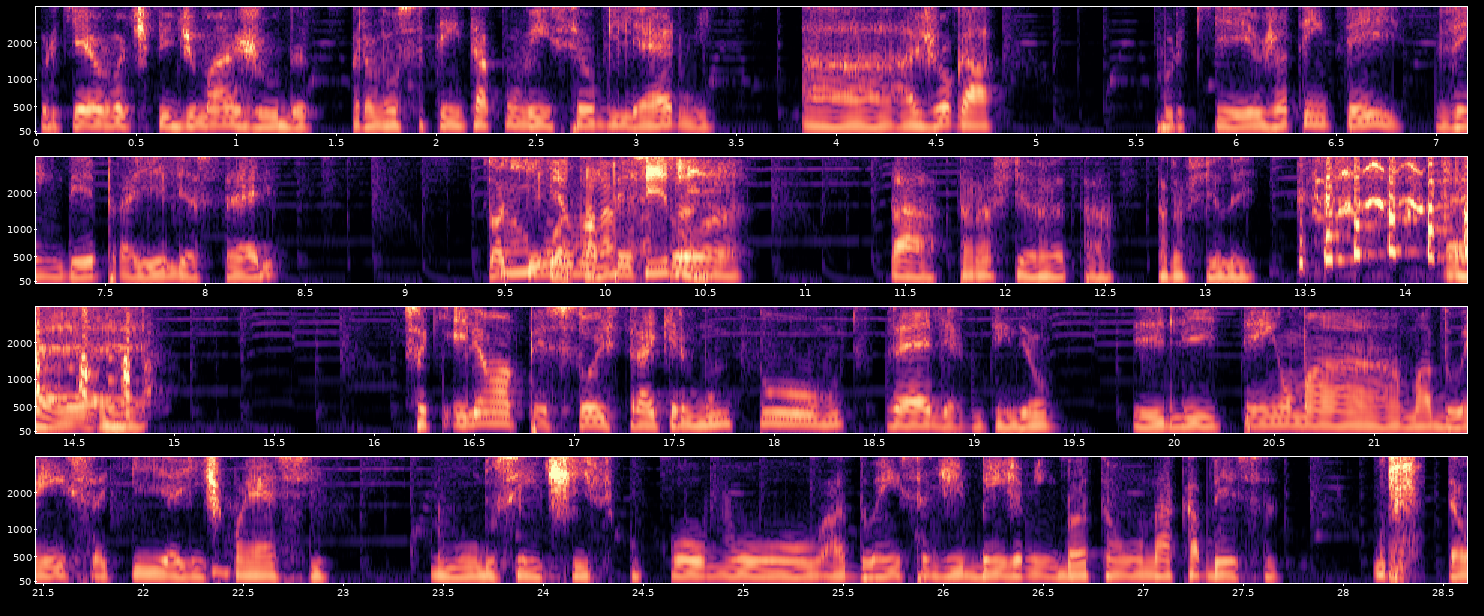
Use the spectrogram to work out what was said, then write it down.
porque eu vou te pedir uma ajuda pra você tentar convencer o Guilherme a, a jogar. Porque eu já tentei vender pra ele a série. Só Não, que ele pô, é tá uma na pessoa. fila. Tá, tá na fila, tá. Tá na fila aí. É... Só que ele é uma pessoa, Striker, muito, muito velha, entendeu? Ele tem uma, uma doença que a gente conhece no mundo científico como a doença de Benjamin Button na cabeça. Então,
